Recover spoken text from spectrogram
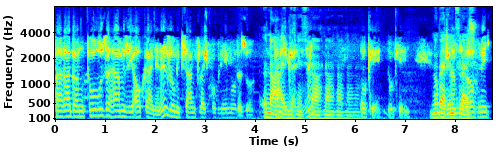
Paradontose haben Sie auch keine, ne? So mit Zahnfleischproblemen oder so. Nein, eigentlich keine, nicht. Ne? Nein, nein, nein, nein, nein. Okay, okay. Nur bei Rindfleisch. auch nicht.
